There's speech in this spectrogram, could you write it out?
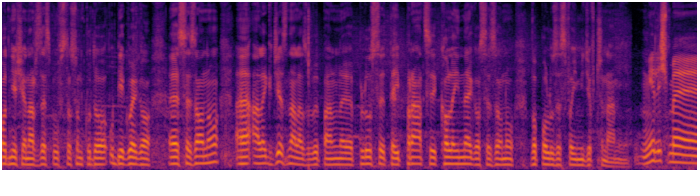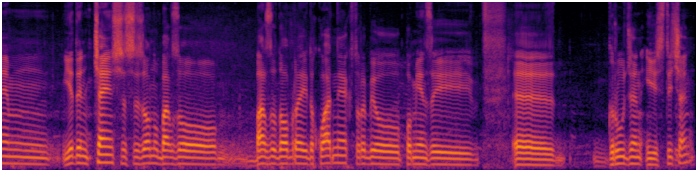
podniesie nasz zespół w stosunku do ubiegłego sezonu, ale gdzie znalazłby pan plusy tej pracy kolejnego sezonu w Opolu ze swoimi dziewczynami? Mieliśmy mm, jeden część sezonu bardzo, bardzo dobry i dokładnie, który był pomiędzy e, grudzień i styczeń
